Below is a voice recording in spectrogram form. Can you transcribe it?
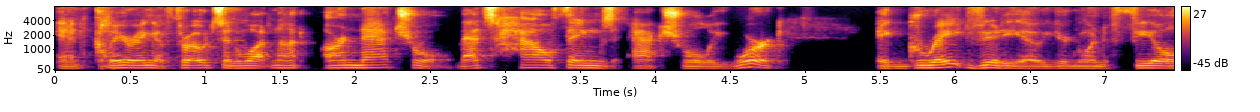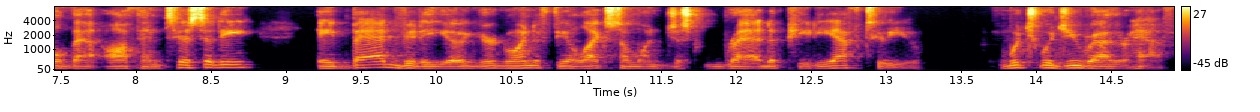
and clearing of throats and whatnot are natural. That's how things actually work. A great video, you're going to feel that authenticity a bad video, you're going to feel like someone just read a PDF to you. Which would you rather have?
